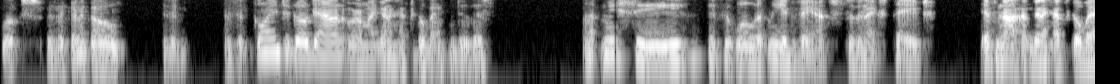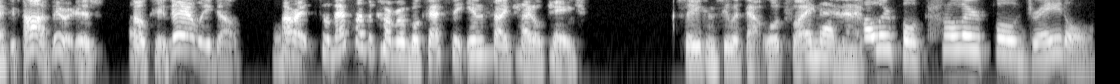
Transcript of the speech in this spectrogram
Whoops, is it going to go? Is it, is it going to go down or am I going to have to go back and do this? Let me see if it will let me advance to the next page. If not, I'm going to have to go back. And, ah, there it is. Okay, there we go. Mm-hmm. All right, so that's not the cover of the book. That's the inside title page. So you can see what that looks like. And that and colorful, colorful dreidel.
